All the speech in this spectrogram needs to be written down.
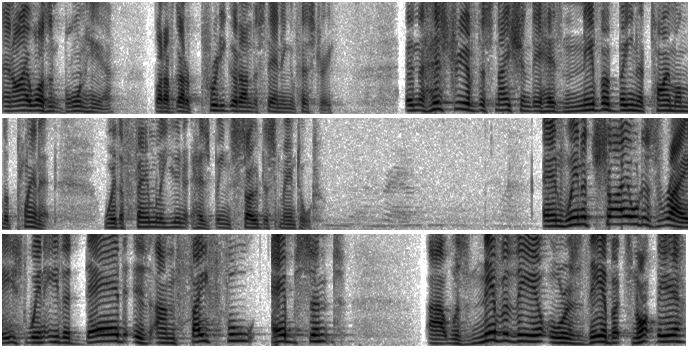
and I wasn't born here, but I've got a pretty good understanding of history. In the history of this nation, there has never been a time on the planet where the family unit has been so dismantled. And when a child is raised, when either dad is unfaithful, absent, uh, was never there, or is there but's not there,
